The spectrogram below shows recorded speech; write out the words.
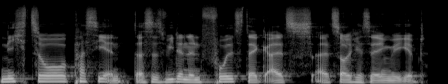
nicht so passieren, dass es wieder einen Full-Stack als, als solches irgendwie gibt.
